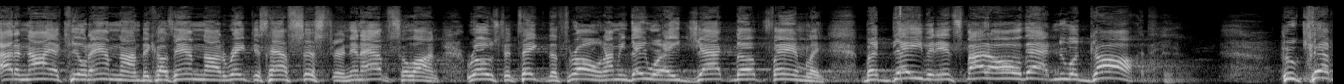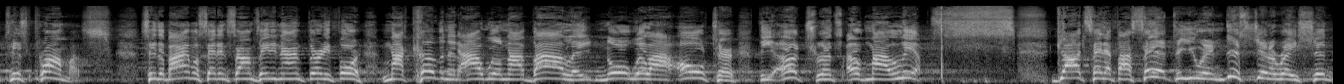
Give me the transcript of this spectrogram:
Adoniah killed Amnon because Amnon raped his half sister, and then Absalom rose to take the throne. I mean, they were a jacked up family. But David, in spite of all that, knew a God who kept his promise. See, the Bible said in Psalms 89 34, My covenant I will not violate, nor will I alter the utterance of my lips. God said, If I say it to you in this generation,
